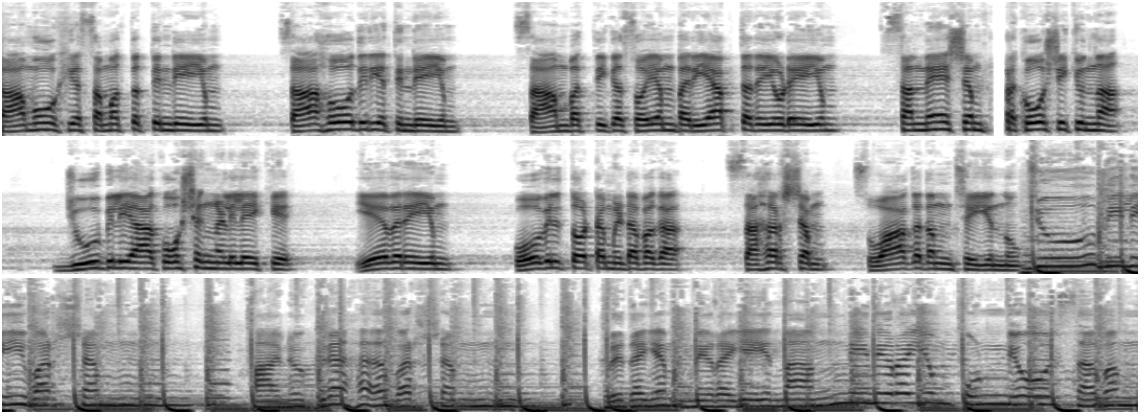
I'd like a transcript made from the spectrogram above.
സാമൂഹ്യ സമത്വത്തിന്റെയും സാഹോദര്യത്തിന്റെയും സാമ്പത്തിക സ്വയം പര്യാപ്തതയുടെയും സന്ദേശം പ്രഘോഷിക്കുന്ന ജൂബിലി ആഘോഷങ്ങളിലേക്ക് ഏവരെയും കോവിൽത്തോട്ടം ഇടവക സഹർഷം സ്വാഗതം ചെയ്യുന്നു. ജൂബിലി വർഷം അനുഗ്രഹ വർഷം. ഹൃദയം നിറയെ നന്ദി നിറയും പുണ്യോത്സവം.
